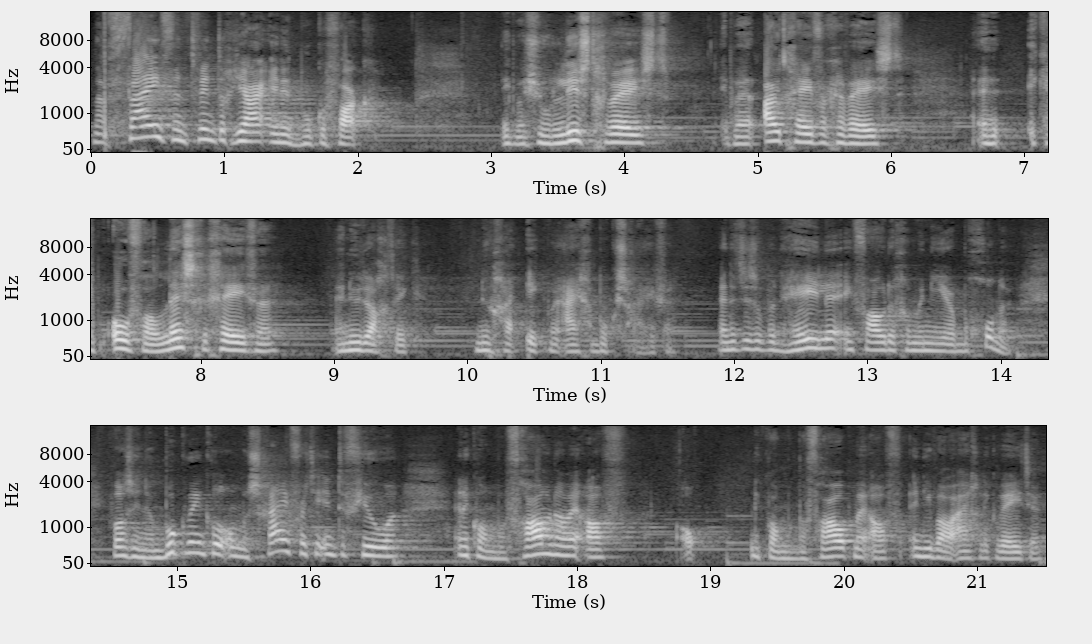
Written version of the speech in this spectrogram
Na 25 jaar in het boekenvak. Ik ben journalist geweest, ik ben uitgever geweest en ik heb overal les gegeven. En nu dacht ik, nu ga ik mijn eigen boek schrijven. En het is op een hele eenvoudige manier begonnen. Ik was in een boekwinkel om een schrijver te interviewen en er kwam een vrouw naar mij af. Oh, er kwam een mevrouw op mij af en die wou eigenlijk weten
